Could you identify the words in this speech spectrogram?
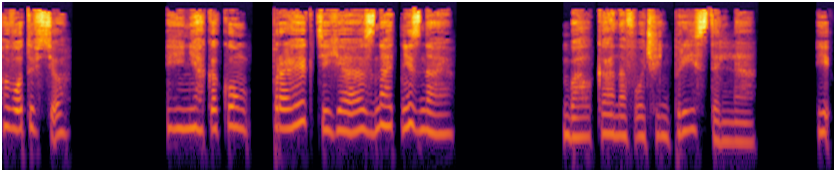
Вот и все. И ни о каком проекте я знать не знаю. Балканов очень пристально и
